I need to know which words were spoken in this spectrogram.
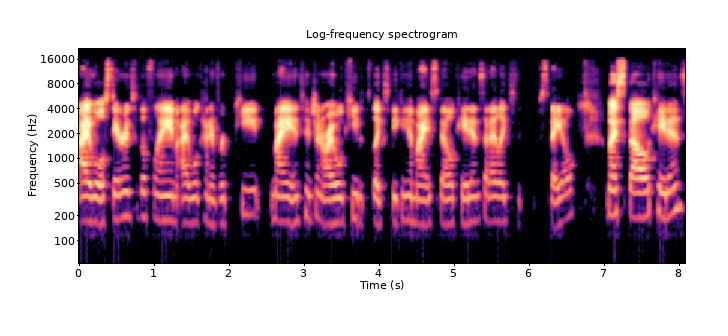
I will stare into the flame. I will kind of repeat my intention or I will keep like speaking in my spell cadence that I like to spell, my spell cadence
